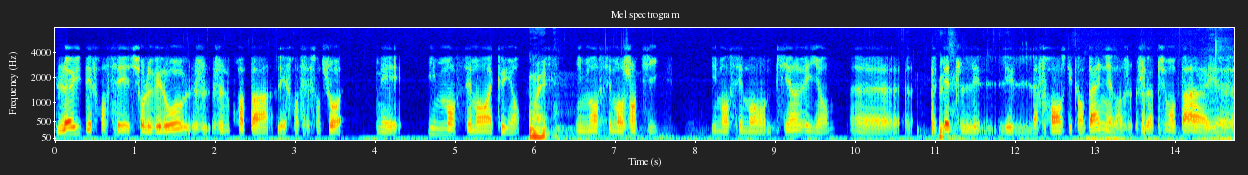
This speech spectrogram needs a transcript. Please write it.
L'œil des Français sur le vélo, je, je, ne crois pas. Les Français sont toujours mais immensément accueillants, immensément gentils, immensément bienveillants. Euh, Peut-être la France des campagnes. Alors je, ne veux absolument pas euh,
